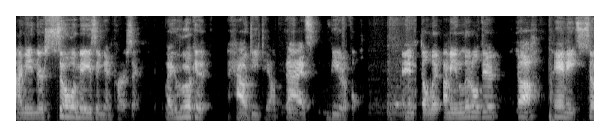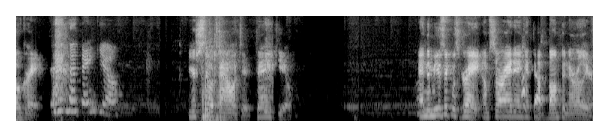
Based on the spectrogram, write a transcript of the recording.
I mean, they're so amazing in person. Like, look at how detailed. That is beautiful. And the lit, I mean, little dude. Oh, Amy, so great. Thank you. You're so talented. Thank you. And the music was great. I'm sorry I didn't get that bumping earlier.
